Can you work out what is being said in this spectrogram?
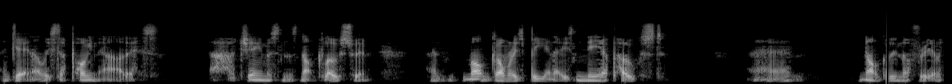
and getting at least a point out of this. Ah, Jameson's not close to him, and Montgomery's being at his near post. Um, not good enough, really.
